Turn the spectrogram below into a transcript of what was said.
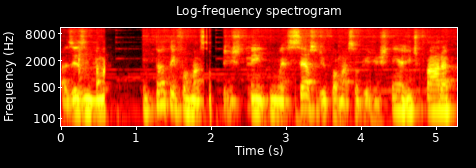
às vezes ainda mais com tanta informação que a gente tem, com o excesso de informação que a gente tem, a gente para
